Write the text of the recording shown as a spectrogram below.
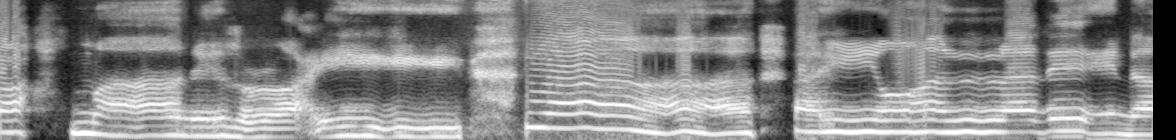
রহমানির রহিম ইয়া আইয়ুহাল্লাযীনা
